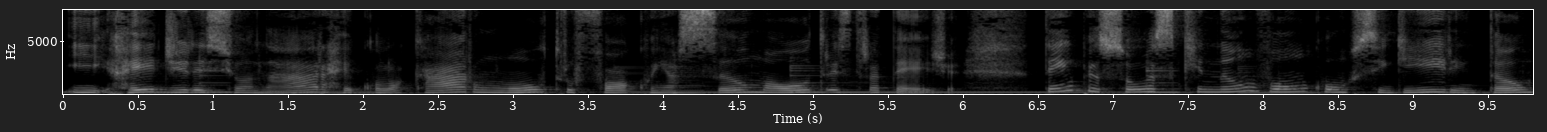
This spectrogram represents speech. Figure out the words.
e redirecionar, recolocar um outro foco em ação, uma outra estratégia. Tem pessoas que não vão conseguir, então,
